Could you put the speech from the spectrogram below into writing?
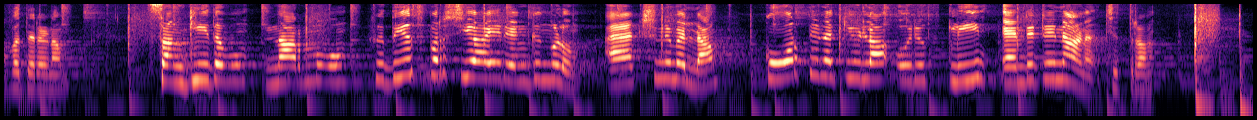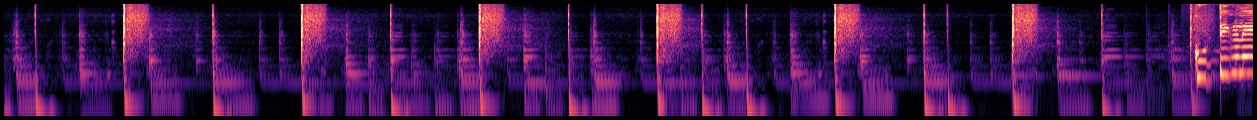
അവതരണം. സംഗീതവും നർമ്മവും ഹൃദയസ്പർശിയായ രംഗങ്ങളും ആക്ഷനുമെല്ലാം കോർത്തിണക്കിയുള്ള ഒരു ക്ലീൻ എന്റർടൈൻ ആണ് ചിത്രം. കുട്ടികളെ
